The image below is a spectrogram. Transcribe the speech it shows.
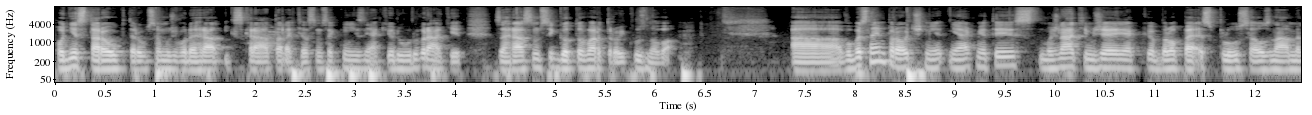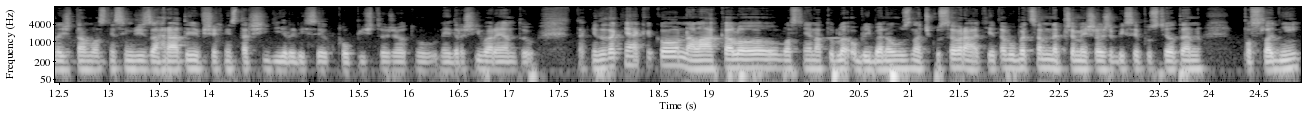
hodně starou, kterou jsem už odehrál xkrát, ale chtěl jsem se k ní z nějakého důvodu vrátit. Zahrál jsem si Gotovar trojku znova. A vůbec nevím proč, mě, nějak mě ty, možná tím, že jak bylo PS Plus a oznámili, že tam vlastně si můžeš zahrát i všechny starší díly, když si koupíš to, že jo, tu nejdražší variantu, tak mě to tak nějak jako nalákalo vlastně na tuhle oblíbenou značku se vrátit a vůbec jsem nepřemýšlel, že bych si pustil ten poslední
